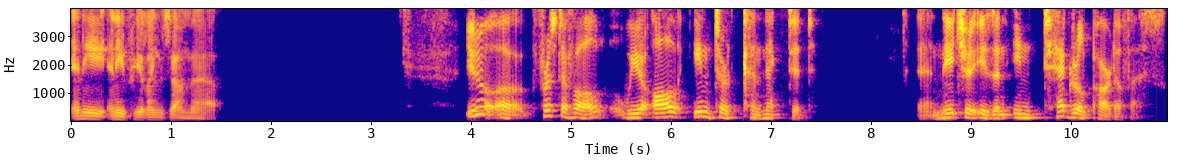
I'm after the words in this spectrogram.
Any any feelings on that you know uh, first of all we are all interconnected uh, nature is an integral part of us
